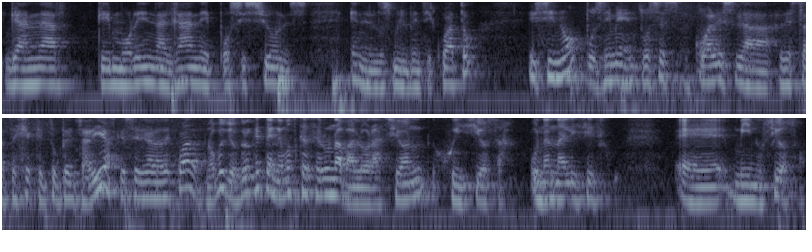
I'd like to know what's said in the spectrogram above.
ganar, que Morena gane posiciones en el 2024? Y si no, pues dime entonces cuál es la, estrategia que tú pensarías que sería la adecuada. No, pues yo creo que tenemos que hacer una valoración juiciosa, un análisis eh, minucioso.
